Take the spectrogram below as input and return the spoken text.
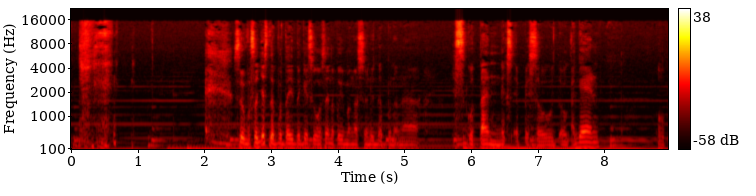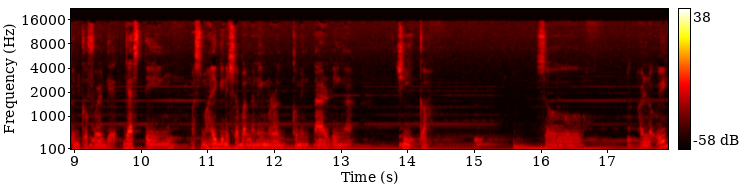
so suggest na po tayo guys kung saan na po yung mga sunod na po na isgutan next episode. O again open ko for guesting. Mas maayo gini siya ba nga na commentary nga chika. So hello eh.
